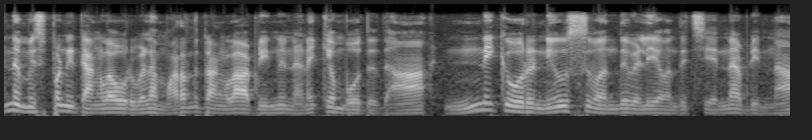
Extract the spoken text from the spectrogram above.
என்ன மிஸ் பண்ணிட்டாங்களா? ஒரு வேளை மறந்துட்டாங்களா? அப்படின்னு நினைக்கும் போது தான் இன்னைக்கு ஒரு நியூஸ் வந்து வெளியே வந்துச்சு. என்ன அப்படின்னா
